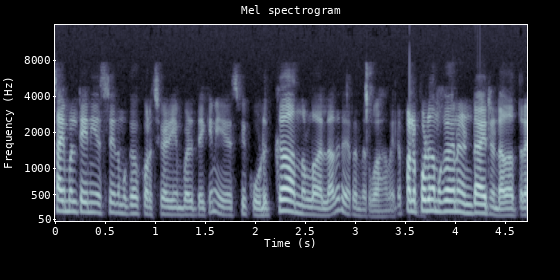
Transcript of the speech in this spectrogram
സൈമൾട്ടേനിയസ്ലി നമുക്ക് കുറച്ച് കഴിയുമ്പോഴത്തേക്കും എ എസ് പി കൊടുക്കുക എന്നുള്ളതല്ലാതെ വേറെ നിർവാഹമില്ല പലപ്പോഴും നമുക്ക് അങ്ങനെ ഉണ്ടായിട്ടുണ്ട്. അത് അത്ര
